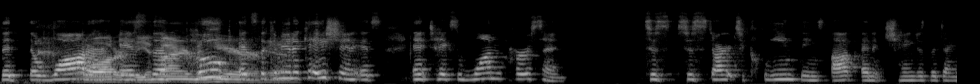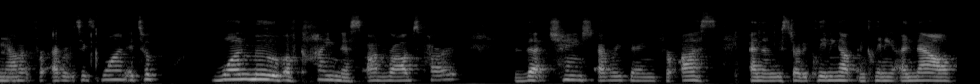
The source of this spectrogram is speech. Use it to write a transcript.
the the water, water is the, the poop. Here. It's the yeah. communication. It's and it takes one person to to start to clean things up, and it changes the dynamic for everyone. It takes one. It took one move of kindness on Rob's part that changed everything for us. And then we started cleaning up and cleaning, and now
